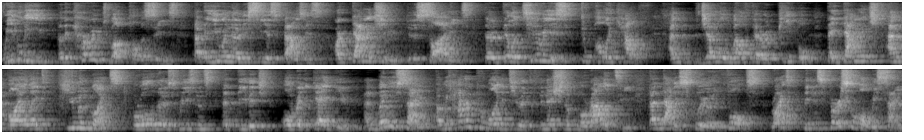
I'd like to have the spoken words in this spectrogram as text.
We believe that the current drug policies that the UNODC espouses are damaging to societies. They're deleterious to public health and the general welfare of people. They damage and violate human rights for all of those reasons that Divic already gave you. And when you say that we haven't provided you a definition of morality, then that is clearly false, right? Because first of all we say,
